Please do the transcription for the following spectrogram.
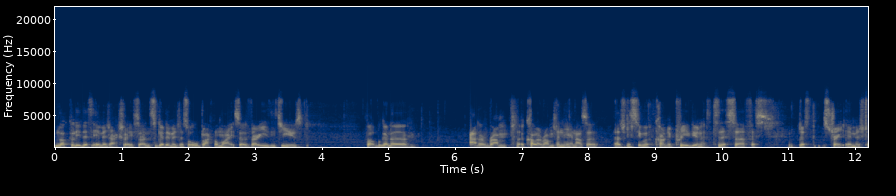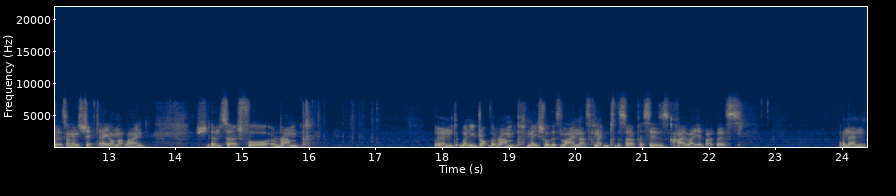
luckily this image actually, so it's a good image. It's all black and white, so it's very easy to use. But we're going to add a ramp, a color ramp in here now. So as you can see, we're currently previewing it to this surface, just straight image to it. So I'm going to shift A on that line and search for a ramp. And when you drop the ramp, make sure this line that's connected to the surface is highlighted like this. And then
